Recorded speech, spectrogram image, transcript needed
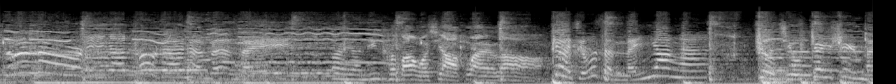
嘟噜的个透着那么美，哎呀，您可把我吓坏了。这酒怎么样啊？这酒真是美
